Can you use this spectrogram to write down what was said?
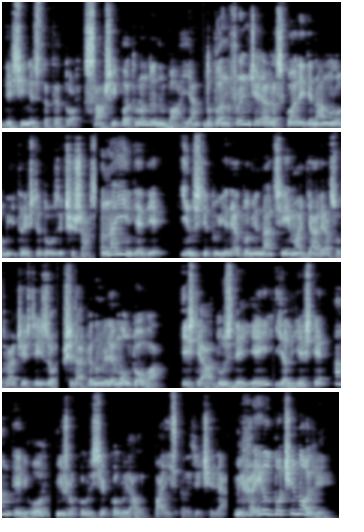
de sine stătător. Sașii pătrund în Baia după înfrângerea răscoalei din anul 1326, înainte de instituirea dominației maghiare asupra acestei zone. Și dacă numele Moldova este adus de ei, el este anterior mijlocului secolului al XIV-lea. Mihail Bocinoli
